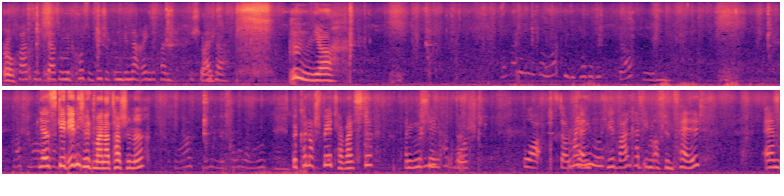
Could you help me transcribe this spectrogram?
Oh. quasi ich da so mit kurzem T-Shirt und bin da reingefallen. Ich. Alter. Ja. Ja, es geht eh nicht mit meiner Tasche, ne? Wir können auch später, weißt du? Dann müssen wir. Boah, Story Mein- Wir waren gerade eben auf dem Feld ähm,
